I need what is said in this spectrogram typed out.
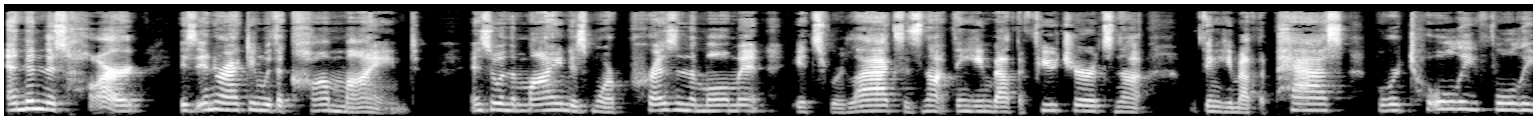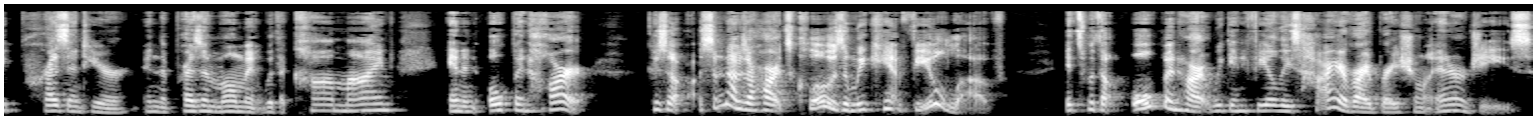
And then this heart is interacting with a calm mind. And so when the mind is more present in the moment, it's relaxed, it's not thinking about the future, it's not thinking about the past, but we're totally fully present here in the present moment with a calm mind and an open heart. Because uh, sometimes our heart's closed and we can't feel love. It's with an open heart we can feel these higher vibrational energies.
